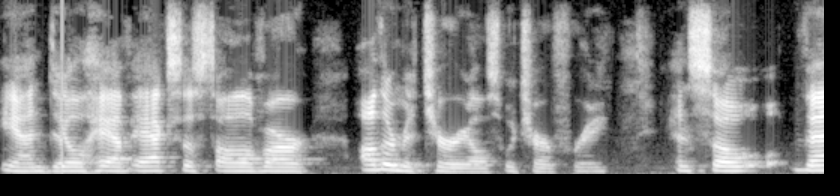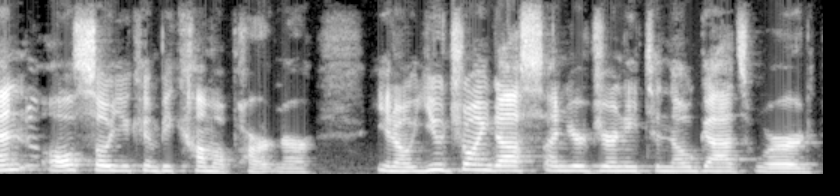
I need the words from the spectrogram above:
and you'll have access to all of our other materials, which are free. And so then also you can become a partner. You know, you joined us on your journey to know God's Word.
